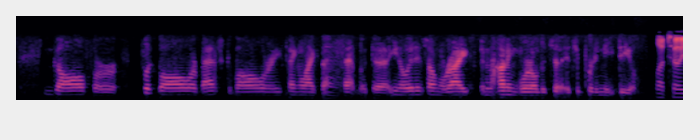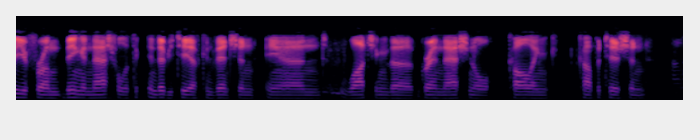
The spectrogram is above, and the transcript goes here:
golf or football or basketball or anything like that. But uh, you know, in its own right, in the hunting world, it's a it's a pretty neat deal. Well, I tell you, from being in Nashville at the NWTF convention and watching the Grand National calling competition,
